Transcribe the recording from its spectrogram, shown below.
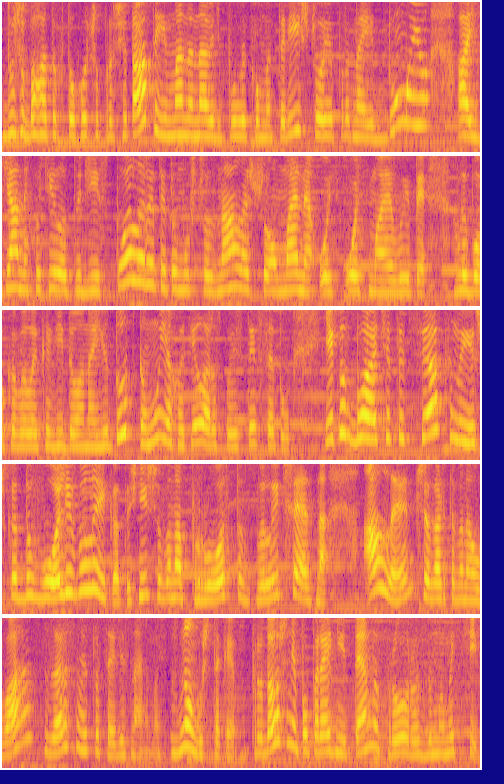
дуже багато хто хоче прочитати, і в мене навіть були коментарі, що я про неї думаю. А я не хотіла тоді спойлерити, тому що знала, що у мене ось ось має вийти глибоке велике відео на YouTube, тому я хотіла розповісти все тут. Як ви бачите, ця книжка доволі велика, точніше, вона просто величезна. Але чи варта вона уваги? Зараз ми про це дізнаємось. Знову ж таки, продовження попередньої теми про роздуми митців.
